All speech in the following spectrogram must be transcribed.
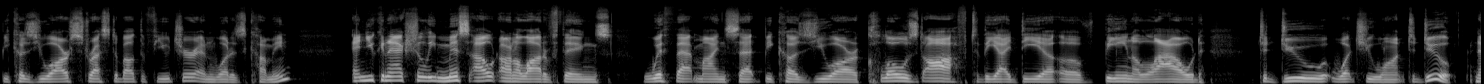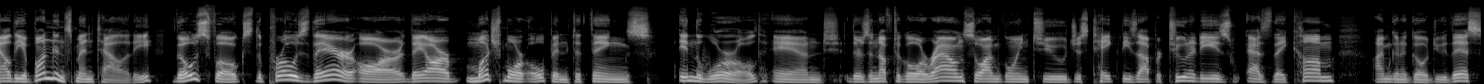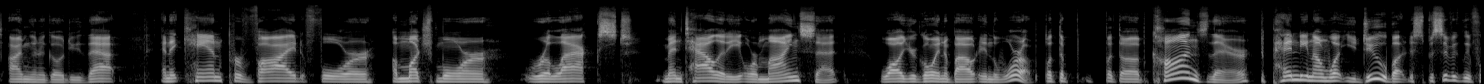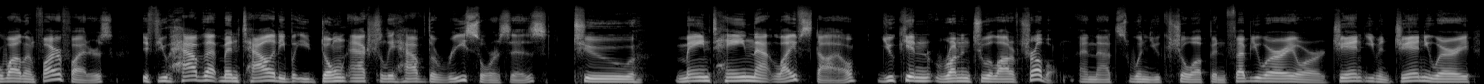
because you are stressed about the future and what is coming. And you can actually miss out on a lot of things with that mindset because you are closed off to the idea of being allowed to do what you want to do. Now, the abundance mentality, those folks, the pros there are they are much more open to things in the world and there's enough to go around. So I'm going to just take these opportunities as they come. I'm going to go do this, I'm going to go do that. And it can provide for a much more relaxed mentality or mindset while you're going about in the world. But the but the cons there, depending on what you do, but specifically for wildland firefighters, if you have that mentality but you don't actually have the resources to maintain that lifestyle, you can run into a lot of trouble. And that's when you show up in February or Jan even January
